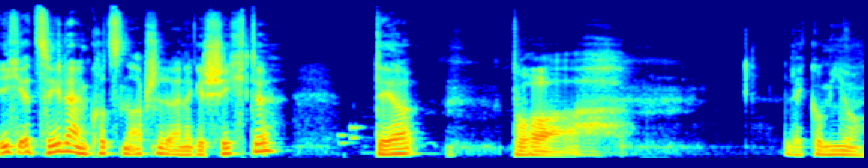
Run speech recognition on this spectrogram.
Ich erzähle einen kurzen Abschnitt einer Geschichte, der. Boah. Lecco mio.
